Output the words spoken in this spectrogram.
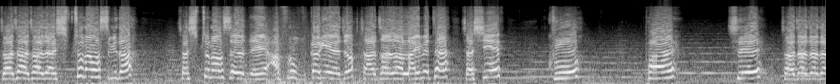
자, 자, 자, 자, 10초 남았습니다. 자, 10초 남았어요. 네, 앞으로 못 가게 해야죠. 자, 자, 자, 라이메타. 자, 10, 9, 8, 7. 자, 자, 자, 자.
